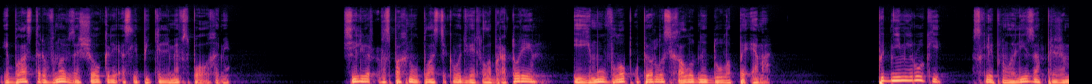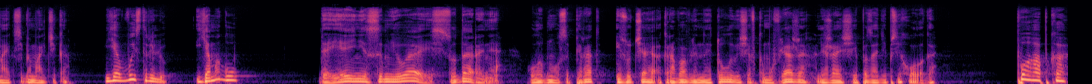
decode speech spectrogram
и бластеры вновь защелкали ослепительными всполохами. Сильвер распахнул пластиковую дверь лаборатории, и ему в лоб уперлось холодное дуло ПМа. «Подними руки!» — всхлипнула Лиза, прижимая к себе мальчика. «Я выстрелю! Я могу!» «Да я и не сомневаюсь, сударыня!» — улыбнулся пират, изучая окровавленное туловище в камуфляже, лежащее позади психолога. «Папка!»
